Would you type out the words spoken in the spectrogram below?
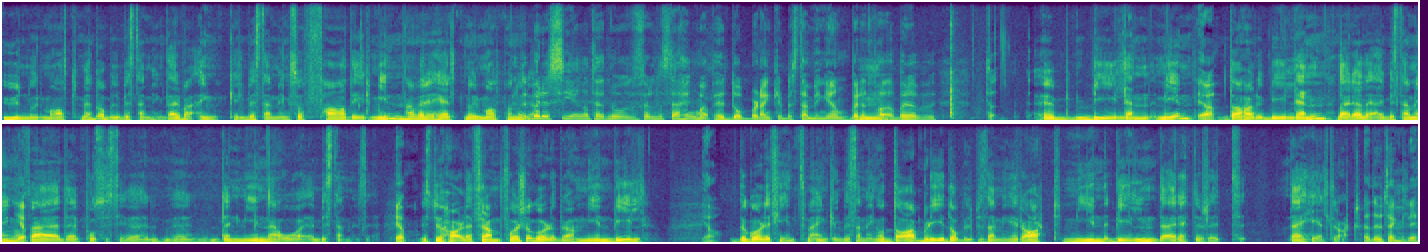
unormalt med dobbel bestemming. Der var enkel bestemming. Så fader min har vært helt normalt på Du, norrøn. bare si en gang til, nå, for jeg henger meg på her, dobbel enkel bestemming igjen. Bare ta, bare ta Eh, Bilen min, Ja. da har du bilen. Der er det ei bestemming. Og så er det positive eh, Den min er òg en bestemmelse. Yep. Hvis du har det framfor, så går det bra. Min bil. Ja. Da går det fint med enkel bestemming. Og da blir dobbel bestemming rart. Min bilen, det er rett og slett Det er helt rart. ja, det er utenkelig.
